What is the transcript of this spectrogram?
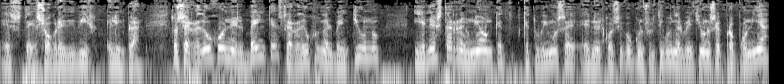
este, sobrevivir el Implan. Entonces se redujo en el 20, se redujo en el 21 y en esta reunión que, que, tuvimos eh, en el Consejo Consultivo en el 21 se proponía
